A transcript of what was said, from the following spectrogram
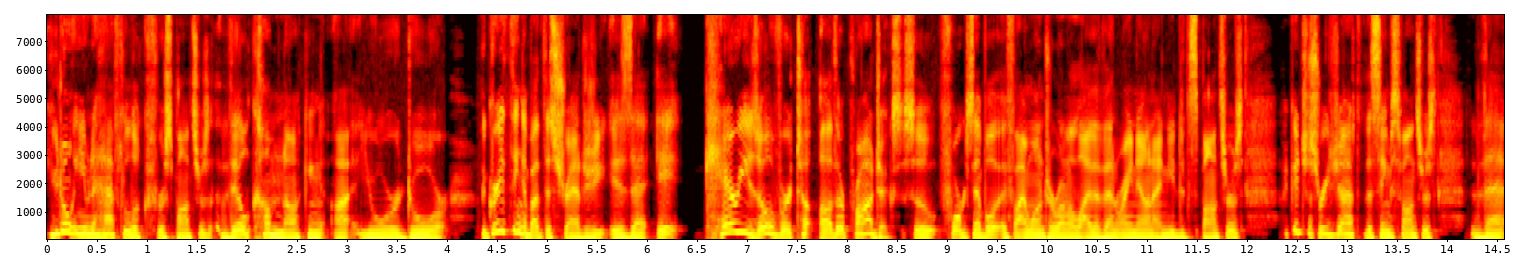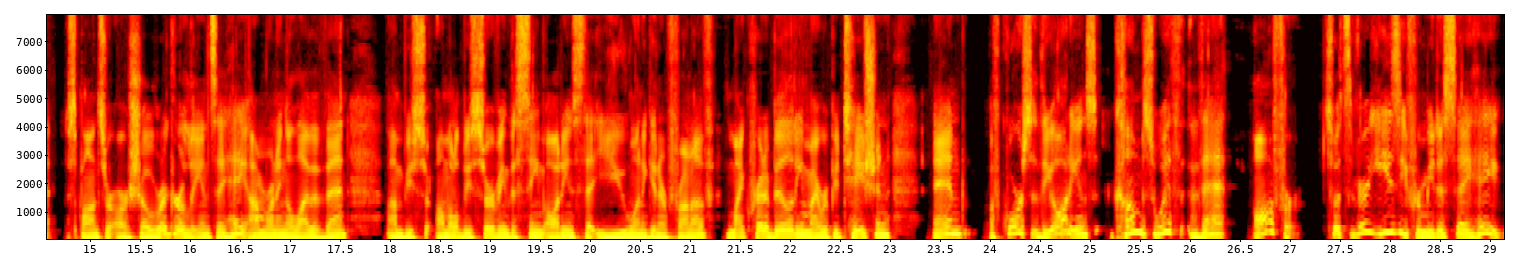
you don't even have to look for sponsors, they'll come knocking at your door. The great thing about this strategy is that it carries over to other projects. So, for example, if I wanted to run a live event right now and I needed sponsors, I could just reach out to the same sponsors that sponsor our show regularly and say, "Hey, I'm running a live event. I'm, be, I'm going to be serving the same audience that you want to get in front of. My credibility, my reputation, and of course, the audience comes with that offer. So it's very easy for me to say, "Hey,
